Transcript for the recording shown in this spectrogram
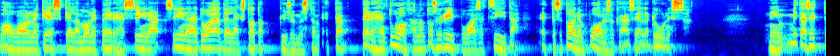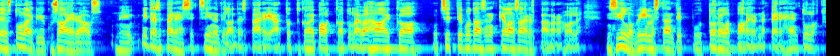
Vauva onnen keskellä moni perhe siinä, siinä ei tule ajatelleeksi tuota kysymystä, että perheen tulothan on tosi riippuvaiset siitä, että se toinen puoliso käy siellä duunissa – niin mitä sitten, jos tuleekin joku sairaus, niin miten se perhe sitten siinä tilanteessa pärjää? Totta kai palkkaa tulee vähän aikaa, mutta sitten tiputaan sinne Kelan sairauspäivärahoille, niin silloin viimeistään tippuu todella paljon ne perheen tulot.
